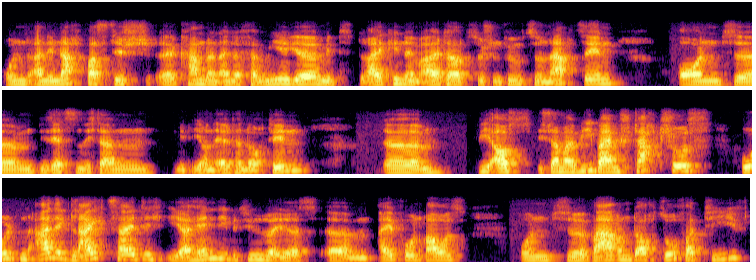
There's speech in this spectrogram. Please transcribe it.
und an dem Nachbarstisch äh, kam dann eine Familie mit drei Kindern im Alter zwischen 15 und 18 und ähm, die setzten sich dann mit ihren Eltern dorthin. Ähm, wie aus, ich sag mal, wie beim Startschuss holten alle gleichzeitig ihr Handy bzw. ihr ähm, iPhone raus und äh, waren dort so vertieft,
